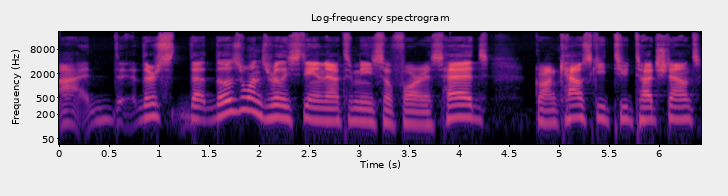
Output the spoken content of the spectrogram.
I th- there's the, those ones really stand out to me so far as heads. Gronkowski two touchdowns.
